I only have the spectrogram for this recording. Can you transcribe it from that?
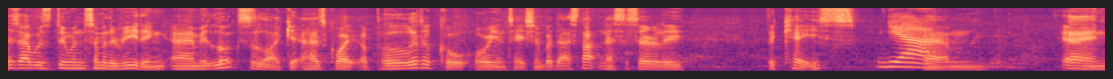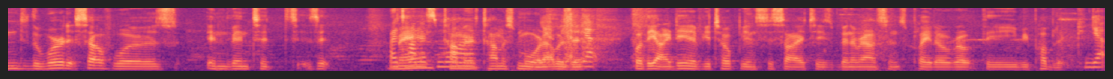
as I was doing some of the reading, um, it looks like it has quite a political orientation, but that's not necessarily the case. yeah. Um, and the word itself was invented. Is it By Thomas More. Thomas, Thomas More. Yeah, that was yeah, it. yeah. But the idea of utopian society has been around since Plato wrote the Republic. yeah.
